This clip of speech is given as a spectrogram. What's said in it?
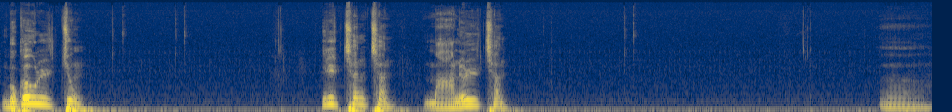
무거울 중 일천천 만을천 어,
